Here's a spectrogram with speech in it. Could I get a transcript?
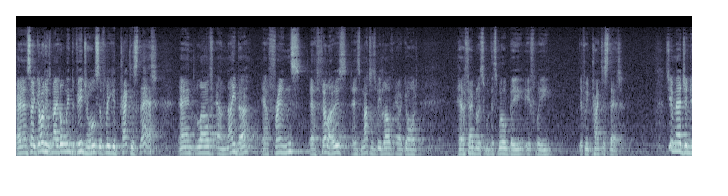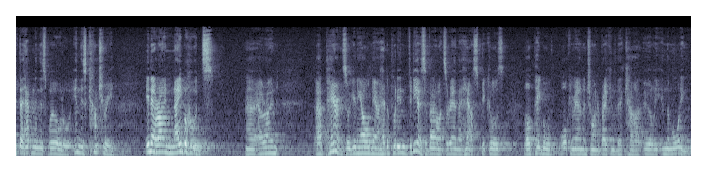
And so, God, who's made all individuals, if we could practice that and love our neighbour, our friends, our fellows, as much as we love our God, how fabulous would this world be if we, if we practice that? Do you imagine if that happened in this world or in this country, in our own neighbourhoods, uh, our own uh, parents who are getting old now had to put in video surveillance around their house because of people walking around and trying to break into their car early in the morning.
